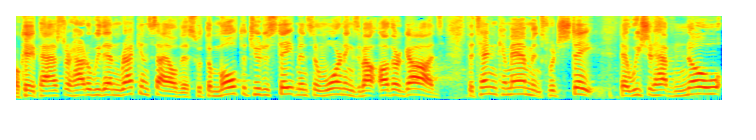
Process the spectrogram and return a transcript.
Okay, Pastor, how do we then reconcile this with the multitude of statements and warnings about other gods? The Ten Commandments, which state that we should have no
